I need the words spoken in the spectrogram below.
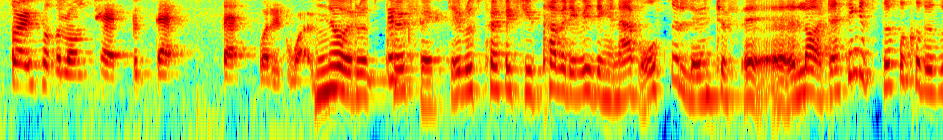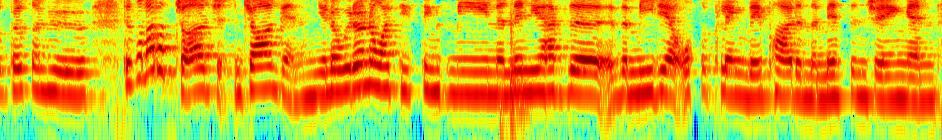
Sorry for the long chat but that's that's what it was. No it was perfect. It was perfect. You covered everything and i've also learned a, a lot. I think it's difficult as a person who there's a lot of jar- jargon you know we don't know what these things mean and then you have the the media also playing their part in the messaging and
